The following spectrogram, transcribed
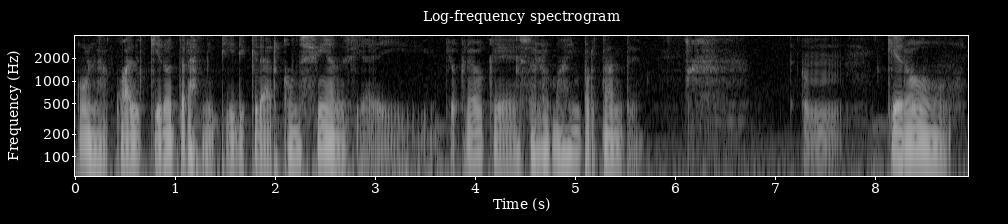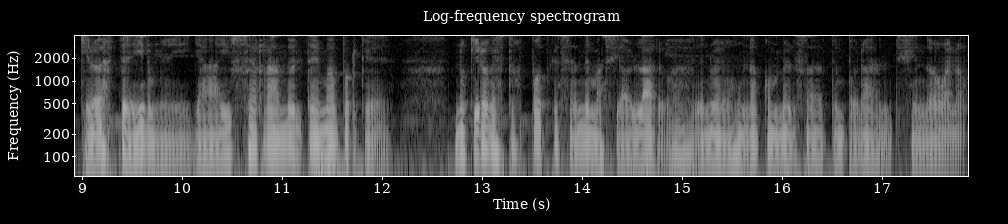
con la cual quiero transmitir y crear conciencia. Y yo creo que eso es lo más importante. Mm, quiero, quiero despedirme y ya ir cerrando el tema porque no quiero que estos podcasts sean demasiado largos. De nuevo, es una conversa temporal diciendo, bueno,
